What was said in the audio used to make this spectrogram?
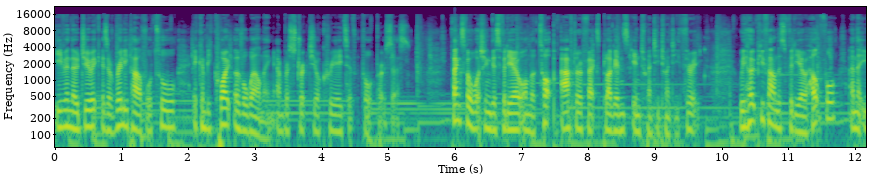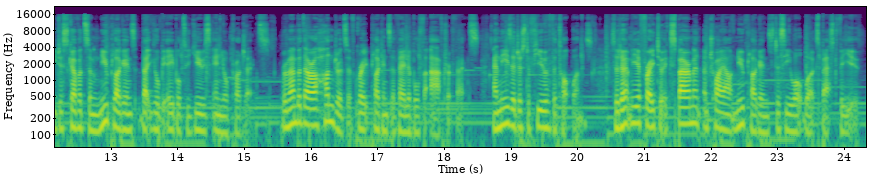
Even though Duik is a really powerful tool, it can be quite overwhelming and restrict your creative thought process. Thanks for watching this video on the top After Effects plugins in 2023. We hope you found this video helpful and that you discovered some new plugins that you'll be able to use in your projects. Remember there are hundreds of great plugins available for After Effects, and these are just a few of the top ones, so don't be afraid to experiment and try out new plugins to see what works best for you.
